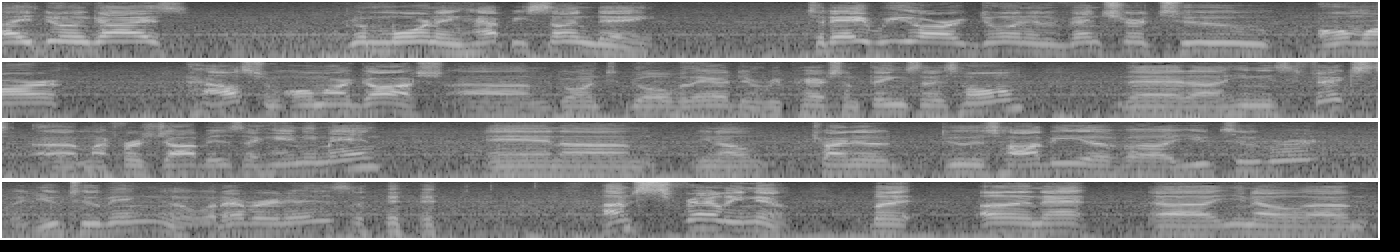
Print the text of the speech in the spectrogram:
How you doing guys? Good morning, happy Sunday. Today we are doing an adventure to Omar house from Omar Gosh. I'm going to go over there to repair some things at his home that uh, he needs fixed. Uh, my first job is a handyman and um, you know, trying to do this hobby of uh, YouTuber, YouTubing or whatever it is. I'm fairly new, but other than that, uh, you know, um,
